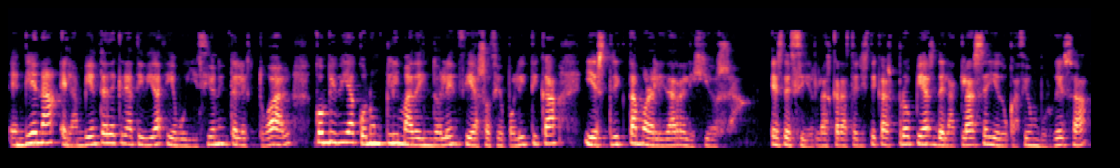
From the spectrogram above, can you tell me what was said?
En Viena, el ambiente de creatividad y ebullición intelectual convivía con un clima de indolencia sociopolítica y estricta moralidad religiosa, es decir, las características propias de la clase y educación burguesa,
